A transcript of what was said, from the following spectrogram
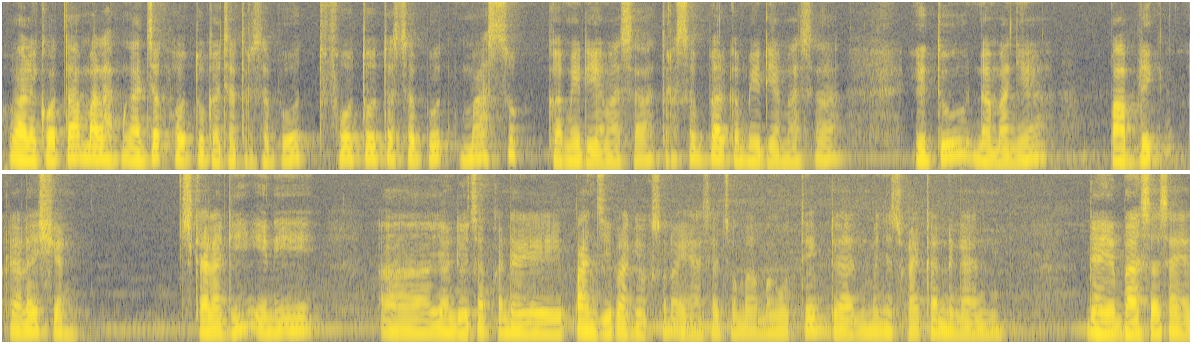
Wali kota malah mengajak foto gajah tersebut. Foto tersebut masuk ke media massa, tersebar ke media massa. Itu namanya public relation. Sekali lagi, ini uh, yang diucapkan dari Panji Pragiwaksono ya. Saya cuma mengutip dan menyesuaikan dengan gaya bahasa saya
